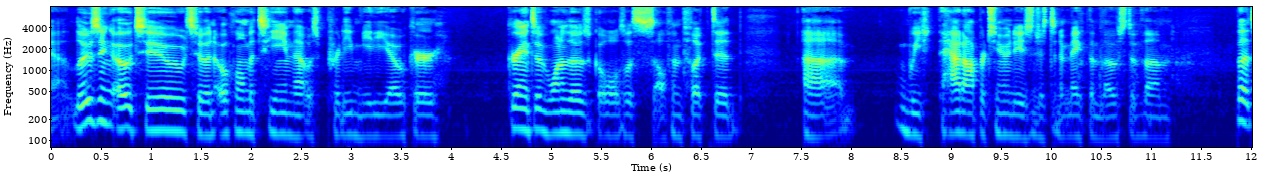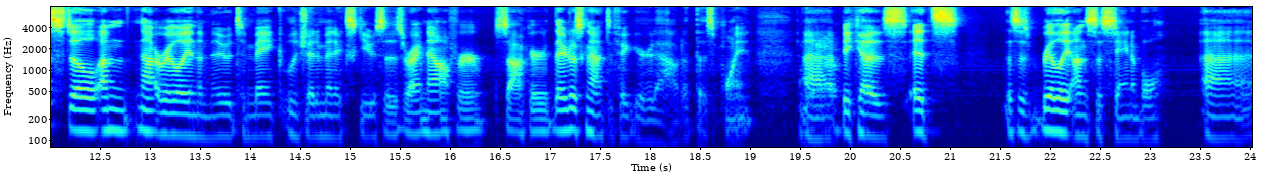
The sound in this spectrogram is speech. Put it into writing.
yeah, losing 0-2 to an Oklahoma team that was pretty mediocre. Granted, one of those goals was self-inflicted. Uh, we had opportunities and just didn't make the most of them. But still, I'm not really in the mood to make legitimate excuses right now for soccer. They're just gonna have to figure it out at this point, uh, Yeah. because it's this is really unsustainable. Uh,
